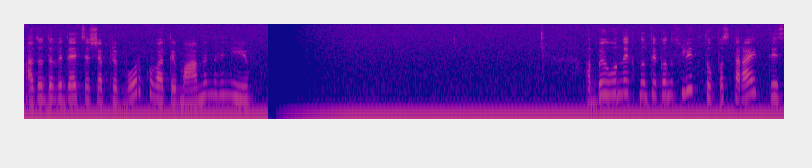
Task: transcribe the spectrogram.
а то доведеться ще приборкувати мамин гнів. Аби уникнути конфлікту, постарайтесь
